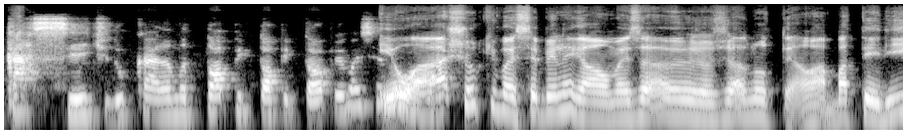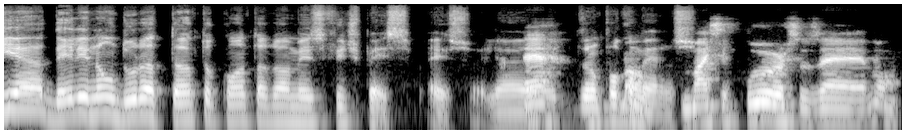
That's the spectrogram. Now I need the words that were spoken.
cacete, do caramba, top, top, top, vai ser Eu bom. acho que vai ser bem legal, mas ah, eu já não tenho, a bateria dele não dura tanto quanto a do Amazfit Pace. É isso, ele é, é dura um pouco bom, menos. Mais recursos, é, bom,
